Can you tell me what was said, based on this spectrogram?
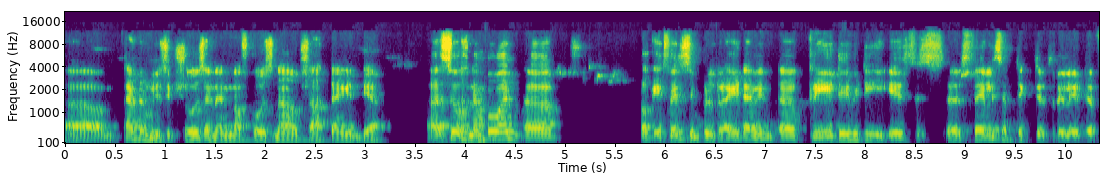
Um, I've done music shows, and then of course now Shark Tank India. Uh, so number one, uh, okay, it's very simple, right? I mean, uh, creativity is, is, is, fairly subjective, relative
